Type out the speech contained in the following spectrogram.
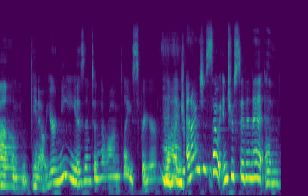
um, you know, your knee isn't in the wrong place for your mm-hmm. lunge. Mm-hmm. And I was just so interested in it. And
